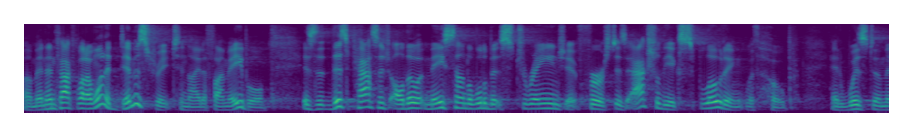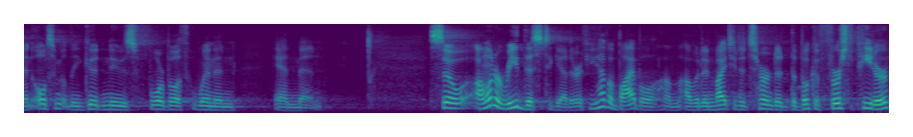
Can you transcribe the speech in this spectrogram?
Um, and in fact, what I want to demonstrate tonight, if I'm able, is that this passage, although it may sound a little bit strange at first, is actually exploding with hope and wisdom and ultimately good news for both women and men. So I want to read this together. If you have a Bible, um, I would invite you to turn to the book of 1 Peter.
